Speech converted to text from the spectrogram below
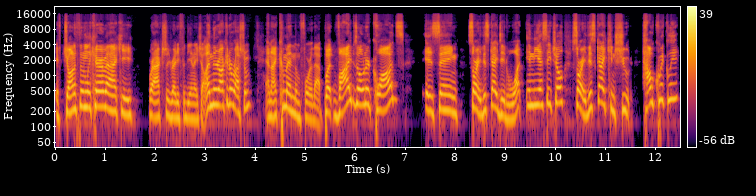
if Jonathan Lekkerimaki were actually ready for the NHL? And they're not going to rush him, and I commend them for that. But Vibes owner Quads is saying, sorry, this guy did what in the SHL? Sorry, this guy can shoot how quickly?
